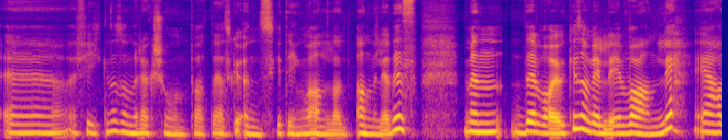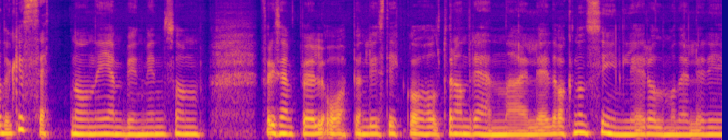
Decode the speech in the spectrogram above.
Uh, Jeg fikk ikke noen sånn reaksjon på at jeg skulle ønske ting var annerledes. Men det var jo ikke så veldig vanlig. Jeg hadde jo ikke sett noen i hjembyen min som f.eks. åpenlyst gikk og holdt hverandre i hendene, eller det var ikke noen synlige rollemodeller i,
